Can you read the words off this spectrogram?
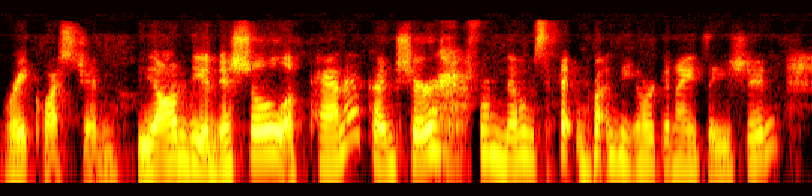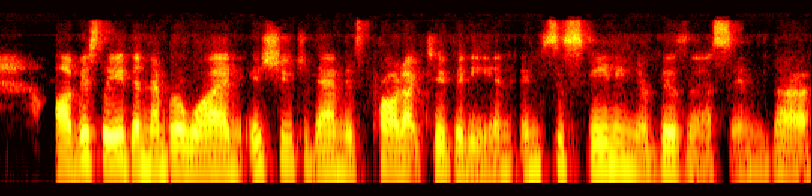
Great question. Beyond the initial of panic, I'm sure from those that run the organization, obviously the number one issue to them is productivity and, and sustaining their business. And uh,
